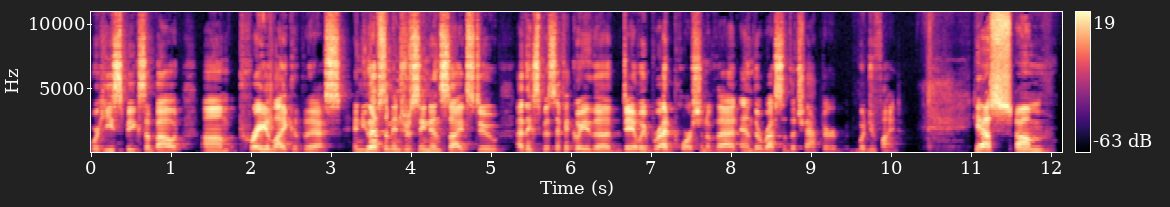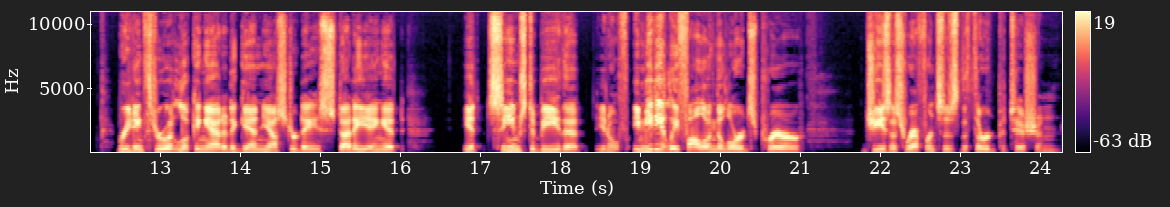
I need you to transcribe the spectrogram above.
where he speaks about um, pray like this. And you have some interesting insights to, I think, specifically the daily bread portion of that and the rest of the chapter. What did you find? Yes. Um, reading through it, looking at it again yesterday, studying it, it seems to be that, you know, immediately following the Lord's Prayer, Jesus references the third petition,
